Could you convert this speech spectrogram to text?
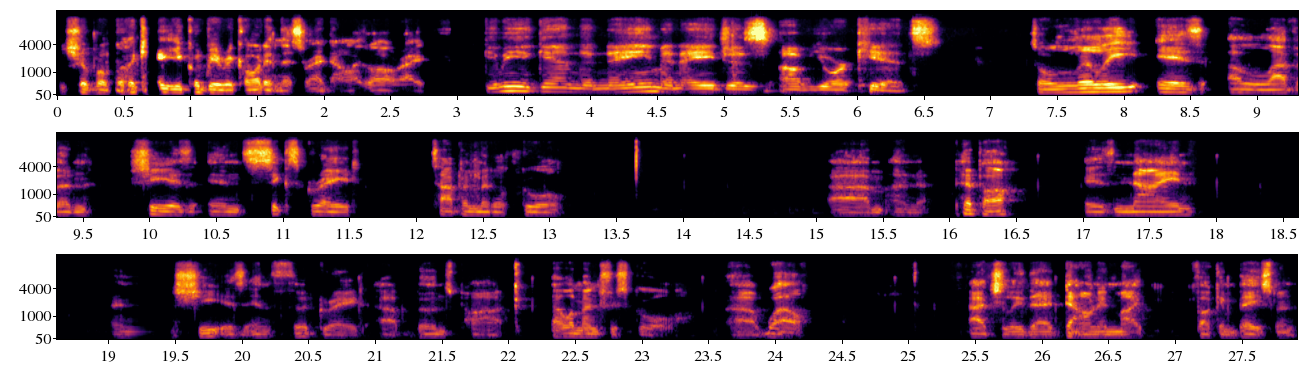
You should probably you could be recording this right now as well, right? Give me again the name and ages of your kids. So Lily is 11. She is in sixth grade, Tappan Middle School. Um, and Pippa is nine, and she is in third grade at Burns Park Elementary School. Uh, well, actually, they're down in my fucking basement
